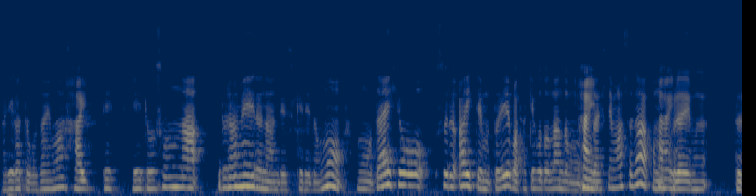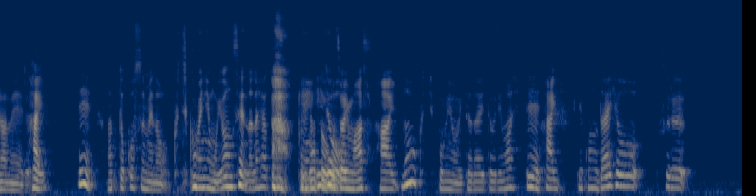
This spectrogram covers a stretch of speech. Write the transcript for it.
ありがとうございます。はい。で、えっ、と、そんなドラメールなんですけれども、もう代表するアイテムといえば、先ほど何度もお伝えしてますが、このはいクレームドラメール。はい。で、アットコスメの口コミにも4700ああり件以上がとうございます。はい。の口コミをいただいておりまして、はい。で、この代表する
